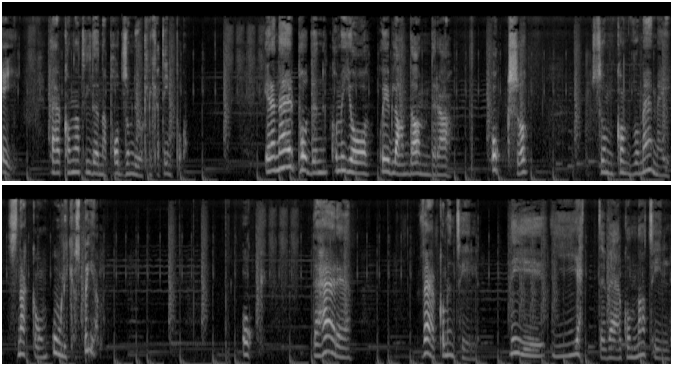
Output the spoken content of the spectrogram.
Hej! Välkomna till denna podd som du har klickat in på. I den här podden kommer jag och ibland andra också som kommer vara med mig snacka om olika spel. Och det här är välkommen till, ni är jättevälkomna till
